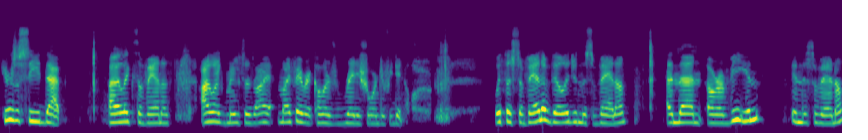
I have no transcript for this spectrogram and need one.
Here's a seed that I like savannas. I like mesas. I my favorite color is reddish orange. If you didn't know, with a savannah village in the savannah, and then a ravine in the savannah,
